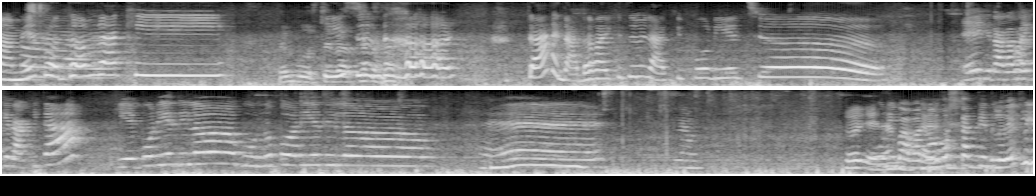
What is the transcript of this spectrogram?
মামের প্রথম রাখি। তুমি বুঝতে পারছ না? সুন্দর। তাই দাদা ভাইকে তুমি রাখি পরিয়েছ এই যে দাদা ভাইকে রাখিটা কে পরিয়ে দিল? বুনু পরিয়ে দিল। হ্যাঁ। বাবা নমস্কার দিয়ে দিল দেখলি?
